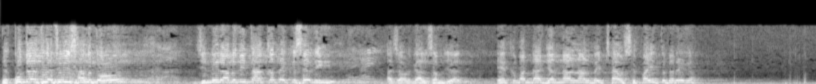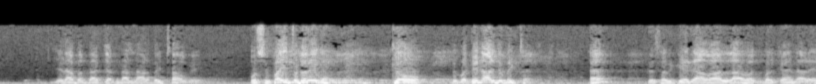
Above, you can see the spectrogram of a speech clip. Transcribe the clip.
قدرت بھی سب تو جن رب کی طاقت ہے کسی دی؟ اچھا ہوں گل سمجھا جی ایک بندہ جرنل نال بیٹھا وہ سپاہی تو ڈرے گا۔ جڑا بندہ جرنل نال بیٹھا ہوگی وہ سپاہی تو ڈرے گا۔ کیوں؟ وڈے نال جو بیٹھا ہے۔ سدکے جا اللہ اکبر کہنے والے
